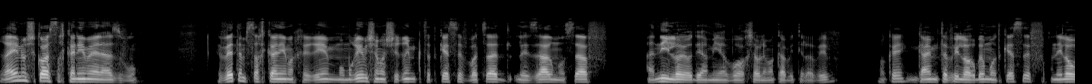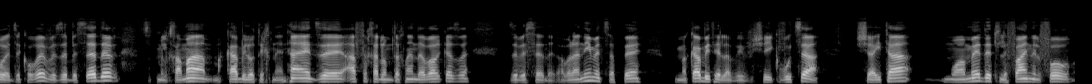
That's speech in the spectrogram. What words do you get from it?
ראינו שכל השחקנים האלה עזבו. הבאתם שחקנים אחרים, אומרים שמשאירים קצת כסף בצד לזר נוסף, אני לא יודע מי יבוא עכשיו למכבי תל אביב, אוקיי? גם אם תביא לו הרבה מאוד כסף, אני לא רואה את זה קורה וזה בסדר, זאת מלחמה, מכבי לא תכננה את זה, אף אחד לא מתכנן דבר כזה, זה בסדר. אבל אני מצפה ממכבי תל אביב, שהיא קבוצה שהייתה מועמדת לפיינל פור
